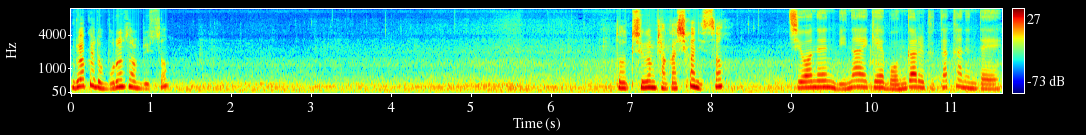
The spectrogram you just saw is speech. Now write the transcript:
우리 학교에 너 모르는 사람도 있어? 너 지금 잠깐 시간 있어? 지원은 미나에게 뭔가를 부탁하는데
